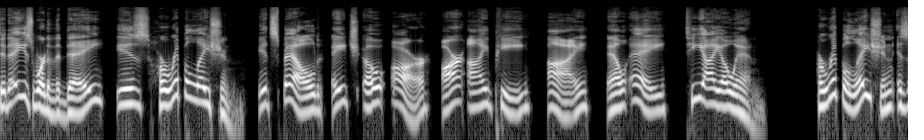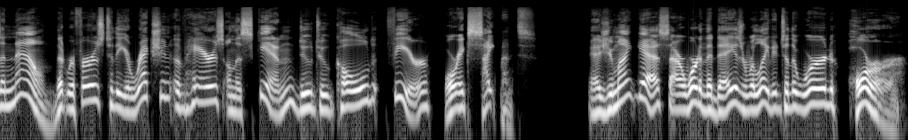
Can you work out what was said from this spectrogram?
Today's word of the day is horripilation. It's spelled H O R R I P I L A T I O N. Horripilation is a noun that refers to the erection of hairs on the skin due to cold, fear, or excitement. As you might guess, our word of the day is related to the word horror.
